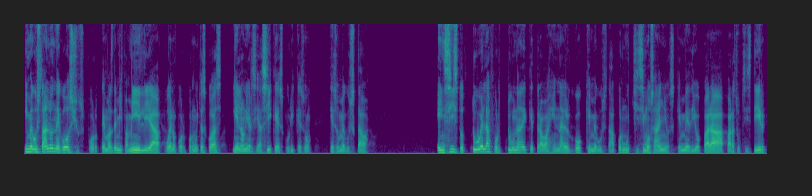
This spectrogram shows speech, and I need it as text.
y me gustaban los negocios por temas de mi familia, bueno, por, por muchas cosas. Y en la universidad sí que descubrí que eso, que eso me gustaba. E insisto, tuve la fortuna de que trabajé en algo que me gustaba por muchísimos años, que me dio para, para subsistir,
